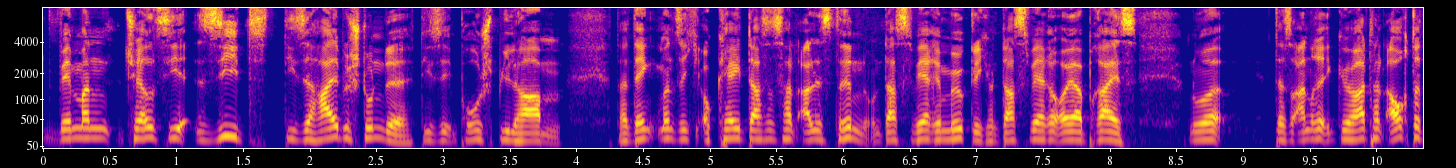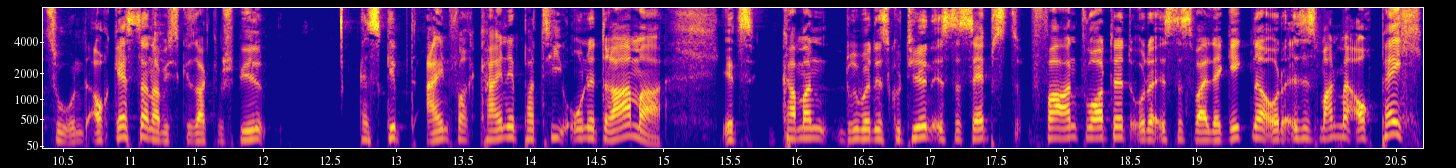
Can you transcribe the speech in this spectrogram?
wenn man Chelsea sieht, diese halbe Stunde, die sie pro Spiel haben, dann denkt man sich, okay, das ist halt alles drin und das wäre möglich und das wäre euer Preis. Nur das andere gehört halt auch dazu. Und auch gestern habe ich es gesagt im Spiel, es gibt einfach keine Partie ohne Drama. Jetzt kann man drüber diskutieren, ist das selbst verantwortet oder ist das weil der Gegner oder ist es manchmal auch Pech?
